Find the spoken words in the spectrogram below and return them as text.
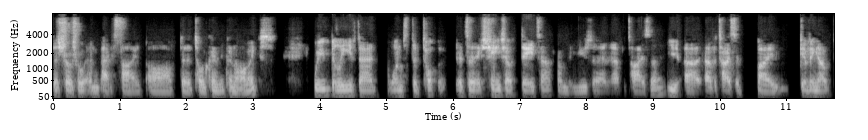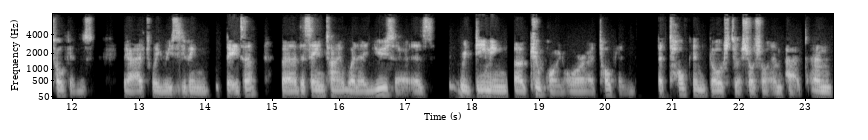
the social impact side of the token economics. We believe that once the to- it's an exchange of data from the user and advertiser, you, uh, advertiser by giving out tokens, they are actually receiving data. But at the same time, when a user is redeeming a coupon or a token, the token goes to a social impact and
